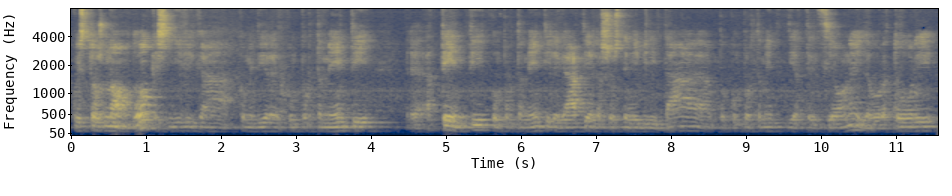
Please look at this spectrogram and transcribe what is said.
questo snodo, che significa dire, comportamenti eh, attenti, comportamenti legati alla sostenibilità, comportamenti di attenzione ai lavoratori,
